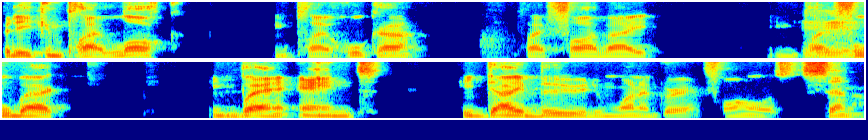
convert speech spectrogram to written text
But he can play lock, he can play hooker, play five eight, he can play Mm. fullback, he can play, and he debuted and won a grand final as a centre,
